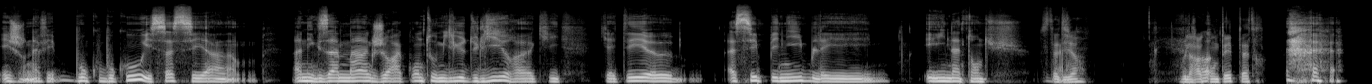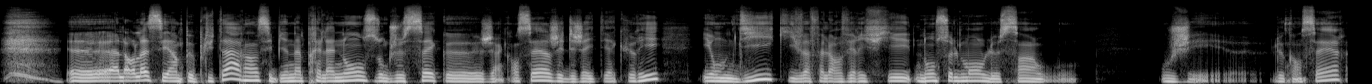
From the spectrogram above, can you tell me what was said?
Et j'en avais beaucoup, beaucoup. Et ça, c'est un, examen que je raconte au milieu du livre euh, qui, qui a été euh, assez pénible et, inattendu. C'est-à-dire? Vous le racontez peut-être? Euh, alors là, c'est un peu plus tard, hein. c'est bien après l'annonce, donc je sais que j'ai un cancer, j'ai déjà été à Curie, et on me dit qu'il va falloir vérifier non seulement le sein où, où j'ai le cancer,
